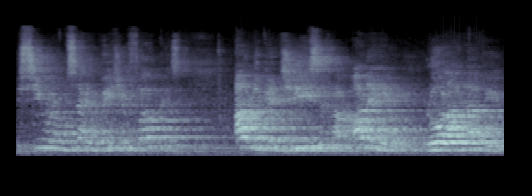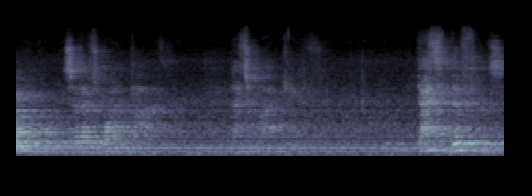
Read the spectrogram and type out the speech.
You see what I'm saying? Where's your focus? Jesus, I honor him. Lord, I love you. So that's why I tithe. That's why I give. That's the difference.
